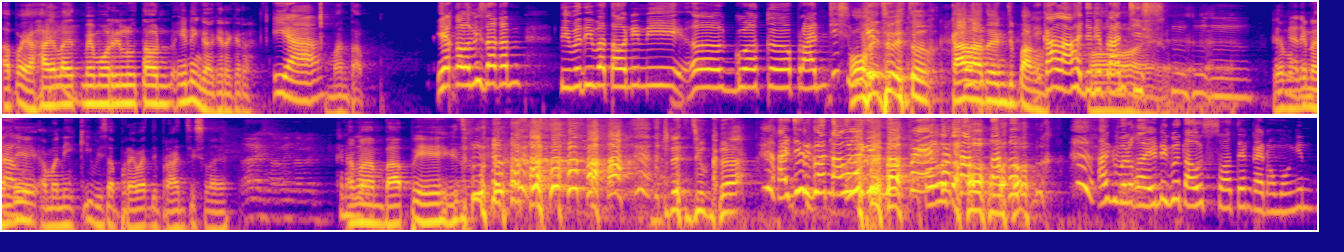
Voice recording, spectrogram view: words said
apa ya highlight memori lu tahun ini nggak kira-kira? Iya. Mantap. Ya kalau misalkan tiba-tiba tahun ini eh, gua ke Prancis Oh mungkin itu itu kalah tuh yang Jepang. kalah jadi Oh, Prancis. iya, iya, Hmm, hmm, hmm. Ya Kan nggak ada mungkin nanti tahu. sama Niki bisa prewed di Prancis lah ya. Kenapa? Sama Mbappe gitu. Ada juga. Anjir gue tahu lagi Mbappe. Oh, Aku baru kali ini gue tahu sesuatu yang kayak ngomongin.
